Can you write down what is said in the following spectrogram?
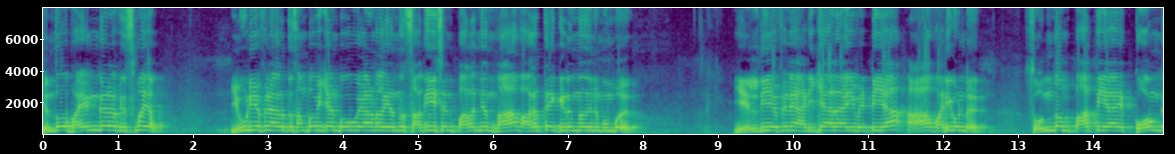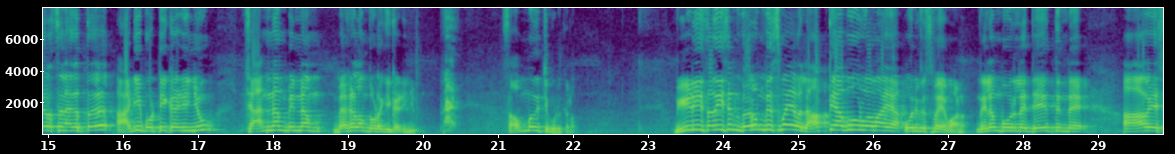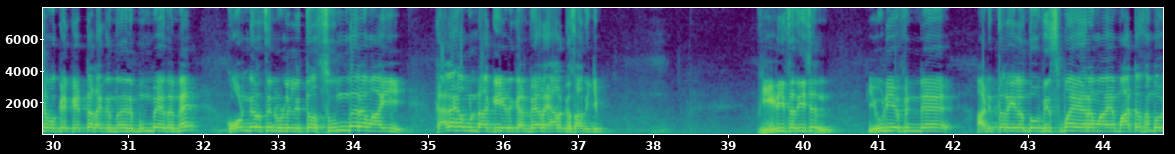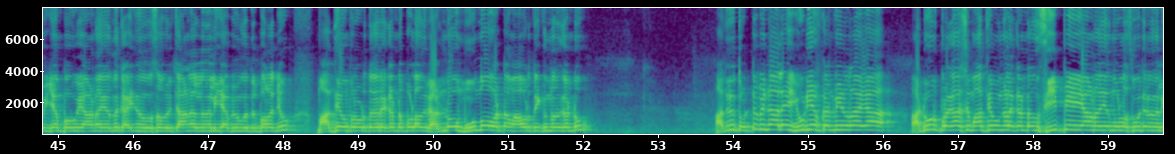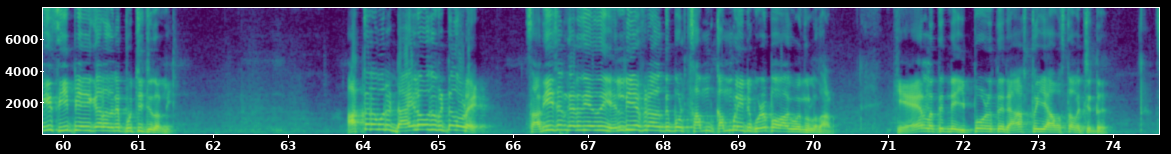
എന്തോ ഭയങ്കര വിസ്മയം. യു ഡി എഫിനകത്ത് സംഭവിക്കാൻ പോവുകയാണ് എന്ന് സതീശൻ പറഞ്ഞ് നാവ് അകത്തേക്കിടുന്നതിന് മുമ്പ് എൽ ഡി എഫിനെ അടിക്കാനായി വെട്ടിയ ആ വടി കൊണ്ട് സ്വന്തം പാർട്ടിയായ കോൺഗ്രസിനകത്ത് അടി പൊട്ടിക്കഴിഞ്ഞു ചന്നം ഭിന്നം ബഹളം തുടങ്ങിക്കഴിഞ്ഞു. സമ്മതിച്ചു കൊടുക്കണം. വി ഡി സതീശൻ വെറും വിസ്മയമല്ല അത്യപൂർവമായ ഒരു വിസ്മയമാണ്. നിലമ്പൂരിലെ ജയത്തിന്റെ ആ ആവേശമൊക്കെ കെട്ടടങ്ങുന്നതിന് മുമ്പേ തന്നെ കോൺഗ്രസിനുള്ളിൽ ഇത്ര സുന്ദരമായി കലഹമുണ്ടാക്കിയെടുക്കാൻ വേറെ ആർക്ക് സാധിക്കും? V D Satheesan U D എഫിന്റെ അടിത്തറയിൽ എന്തോ വിസ്മയകരമായ മാറ്റം സംഭവിക്കാൻ പോവുകയാണ് എന്ന് കഴിഞ്ഞ ദിവസം ഒരു ചാനലിന് നൽകിയ അഭിമുഖത്തിൽ പറഞ്ഞു. മാധ്യമപ്രവർത്തകരെ കണ്ടപ്പോൾ അത് രണ്ടോ മൂന്നോ വട്ടം ആവർത്തിക്കുന്നത് കണ്ടു. അതിന് തൊട്ടു പിന്നാലെ യു ഡി എഫ് കൺവീനറായ അടൂർ പ്രകാശ് മാധ്യമങ്ങളെ കണ്ടത് സി പി ഐ ആണ് എന്നുള്ള സൂചന നൽകി സി പി ഐക്കാർ അതിനെ പുച്ഛിച്ചു തള്ളി. അത്തരമൊരു ഡയലോഗ് വിട്ടതോടെ സതീശൻ കരുതിയത് എൽ ഡി എഫിനകത്ത് ഇപ്പോൾ സം കംപ്ലീറ്റ് കുഴപ്പമാകുമെന്നുള്ളതാണ് കേരളത്തിന്റെ ഇപ്പോഴത്തെ രാഷ്ട്രീയ അവസ്ഥ വച്ചിട്ട്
